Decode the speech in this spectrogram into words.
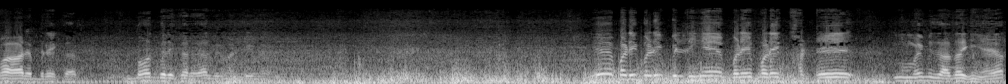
बाहर ब्रेकर बहुत ब्रेकर है यार भिवंडी में। ये बड़ी बड़ी बिल्डिंगे, बड़े बड़े खड्डे, मुंबई में ज़्यादा ही है यार।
